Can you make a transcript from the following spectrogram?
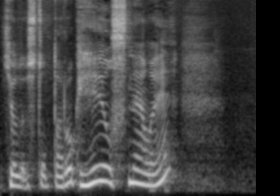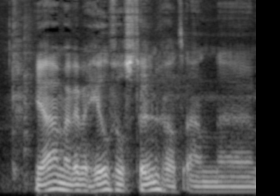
je stond daar ook heel snel, hè? Ja, maar we hebben heel veel steun gehad aan, ehm,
